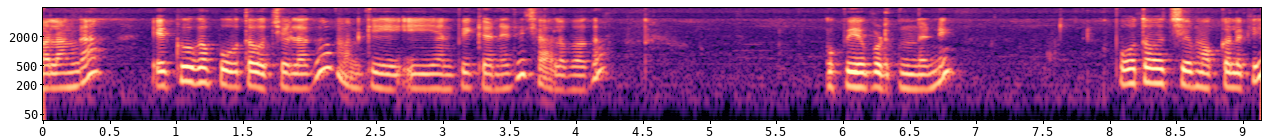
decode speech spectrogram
బలంగా ఎక్కువగా పూత వచ్చేలాగా మనకి ఈ ఎన్పిక అనేది చాలా బాగా ఉపయోగపడుతుందండి. పూత వచ్చే మొక్కలకి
